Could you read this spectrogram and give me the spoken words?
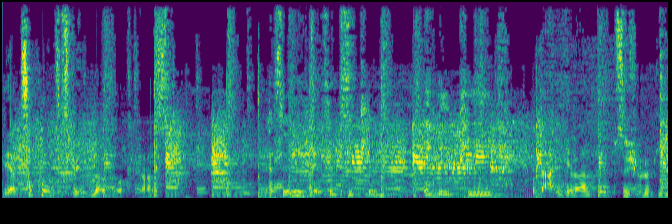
Der Zukunftsbildner Podcast. Persönlichkeitsentwicklung, NLP und angewandte Psychologie.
